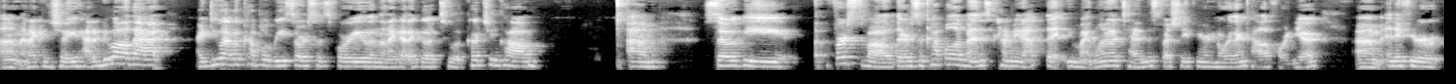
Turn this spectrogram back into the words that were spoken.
um, and I can show you how to do all that. I do have a couple resources for you and then I gotta go to a coaching call. Um, so the first of all, there's a couple events coming up that you might want to attend, especially if you're in Northern California. Um, and if you're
